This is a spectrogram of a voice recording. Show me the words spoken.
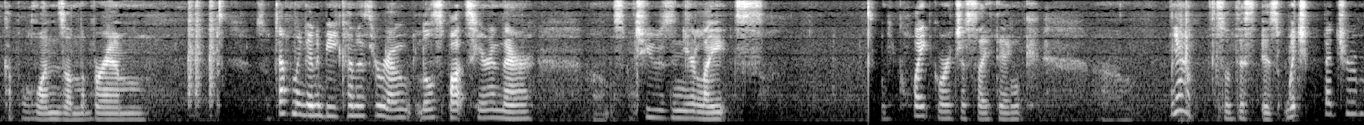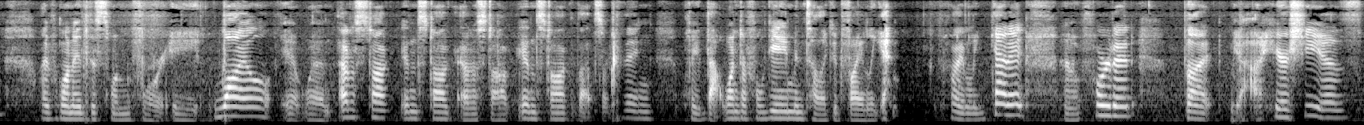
a couple of ones on the brim. So definitely going to be kind of throughout. Little spots here and there. Um, some twos in your lights. Be Quite gorgeous, I think yeah, so this is Witch Bedroom. I've wanted this one for a while. It went out of stock, in stock, out of stock, in stock, that sort of thing. Played that wonderful game until I could finally get finally get it and afford it. But yeah, here she is.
